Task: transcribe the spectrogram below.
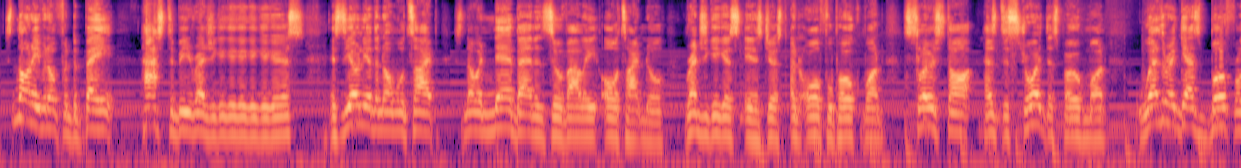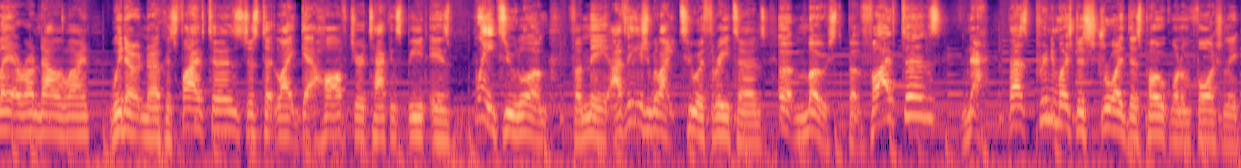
It's not even up for debate. Has to be Regigigas. It's the only other normal type. It's nowhere near better than Silvally or Type Null. Regigigas is just an awful Pokemon. Slow start has destroyed this Pokemon. Whether it gets buffed later on down the line, we don't know, because 5 turns just to like get half your attack and speed is way too long for me. I think it should be like 2 or 3 turns at most, but 5 turns? Nah, that's pretty much destroyed this Pokemon unfortunately.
